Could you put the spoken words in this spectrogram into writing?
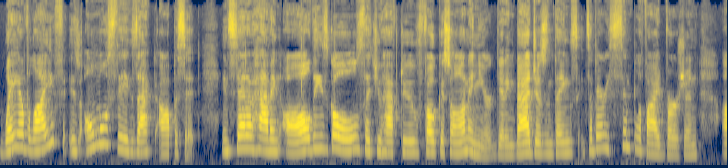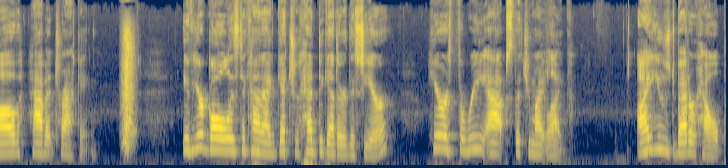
Way of life is almost the exact opposite. Instead of having all these goals that you have to focus on and you're getting badges and things, it's a very simplified version of habit tracking. If your goal is to kind of get your head together this year, here are three apps that you might like. I used BetterHelp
